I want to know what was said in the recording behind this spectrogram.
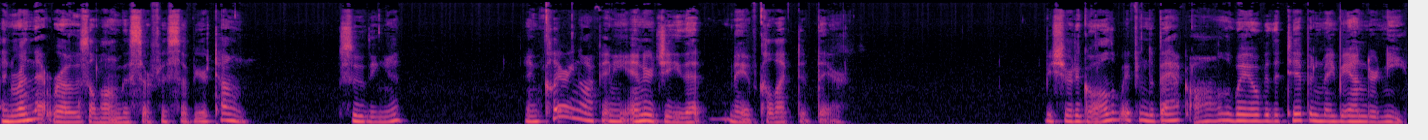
And run that rose along the surface of your tongue, soothing it and clearing off any energy that may have collected there. Be sure to go all the way from the back, all the way over the tip, and maybe underneath.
